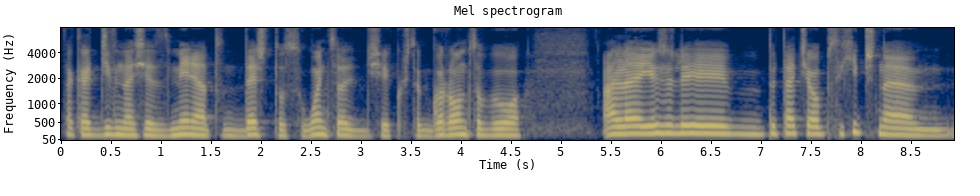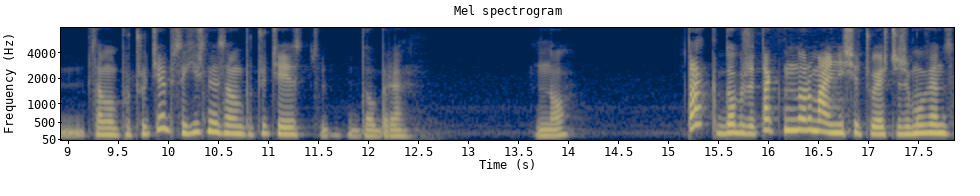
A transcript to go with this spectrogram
taka dziwna, się zmienia. To deszcz, to słońce. Dzisiaj jakoś tak gorąco było. Ale jeżeli pytacie o psychiczne samopoczucie, psychiczne samopoczucie jest dobre. No. Tak, dobrze, tak normalnie się czuję, szczerze mówiąc.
